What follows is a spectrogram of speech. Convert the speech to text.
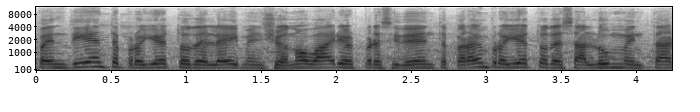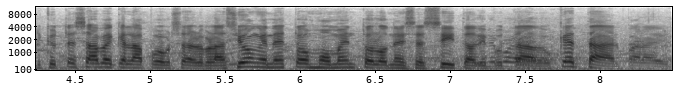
Pendiente proyecto de ley, mencionó varios el presidente, pero hay un proyecto de salud mental que usted sabe que la población en estos momentos lo necesita, diputado. ¿Qué tal para eso?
